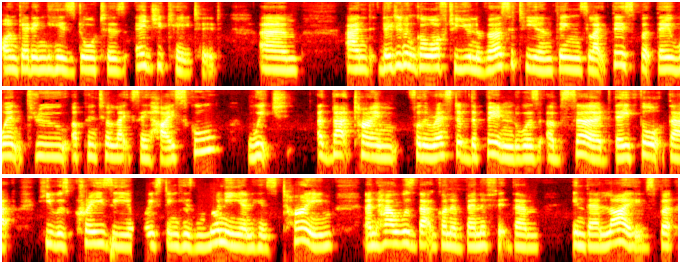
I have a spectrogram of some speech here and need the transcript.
on getting his daughters educated. Um, and they didn't go off to university and things like this but they went through up until like say high school which at that time for the rest of the pind was absurd. They thought that he was crazy and wasting his money and his time and how was that going to benefit them in their lives? But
